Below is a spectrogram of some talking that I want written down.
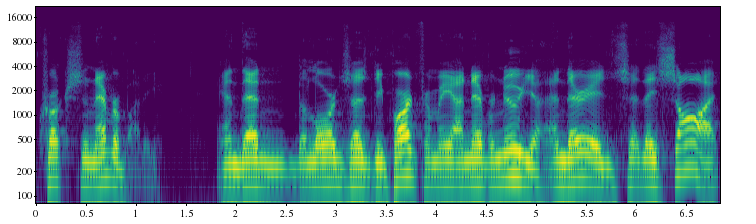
crooks and everybody. And then the Lord says, Depart from me, I never knew you. And there is, they saw it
